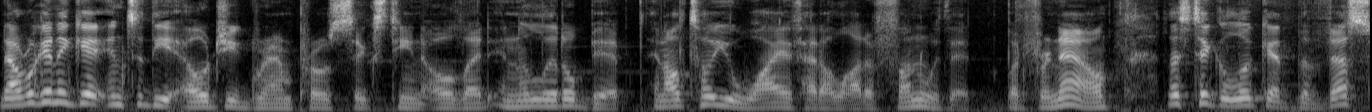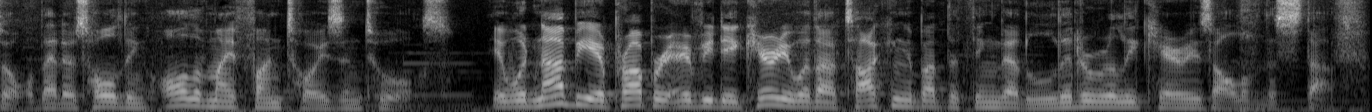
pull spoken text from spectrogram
Now we're going to get into the LG Gram Pro 16 OLED in a little bit, and I'll tell you why I've had a lot of fun with it. But for now, let's take a look at the vessel that is holding all of my fun toys and tools. It would not be a proper everyday carry without talking about the thing that literally carries all of the stuff.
